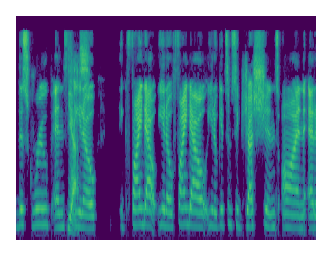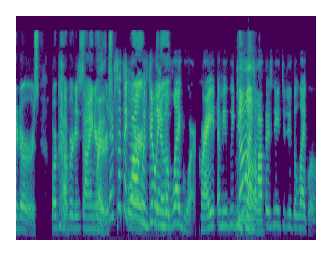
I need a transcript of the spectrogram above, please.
this group and Yes. you know find out you know find out you know get some suggestions on editors or Yeah. cover designers There's nothing or, wrong with you doing know- the legwork, right? I mean, we do No. as authors need to do the legwork.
